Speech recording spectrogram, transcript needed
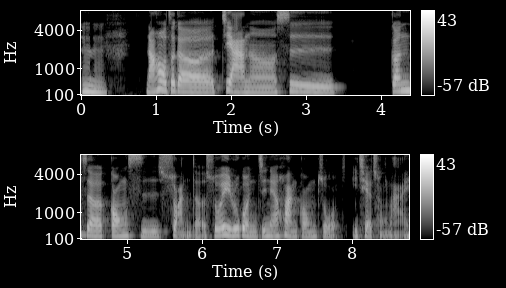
嗯，然后这个假呢是跟着公司算的，所以如果你今天换工作，一切重来。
